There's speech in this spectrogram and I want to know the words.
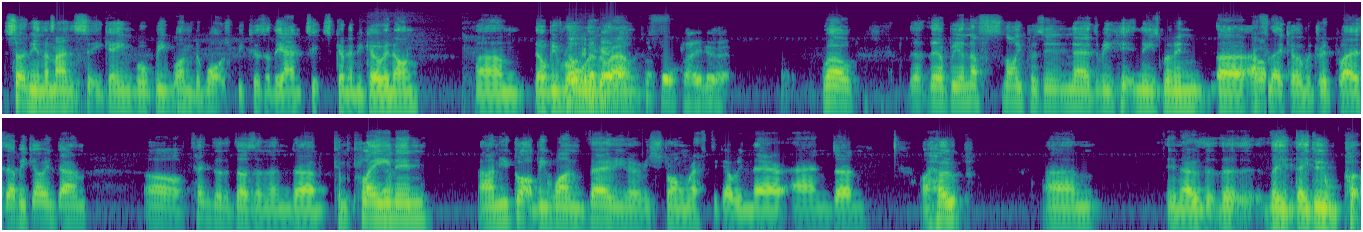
certainly in the Man City game will be one to watch because of the antics going to be going on. Um, they'll be Not going to rolling be a lot around. football played, is it? Well, th- there'll be enough snipers in there to be hitting these blooming uh, Oh. Atletico Madrid players. They'll be going down, oh, 10 to the dozen and uh, complaining. Um, you've got to be one very, very strong ref to go in there. And um, I hope, um, you know, that the, they, they do put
